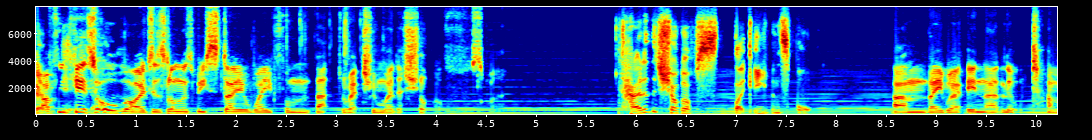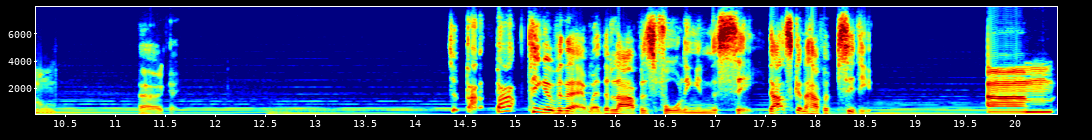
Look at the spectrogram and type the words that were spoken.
I think it's all right as long as we stay away from that direction where the Shoggoths were. How did the Shoggoths like even spawn? Um, they were in that little tunnel. Oh, okay. So that, that thing over there where the lava's falling in the sea, that's going to have obsidian. Um,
